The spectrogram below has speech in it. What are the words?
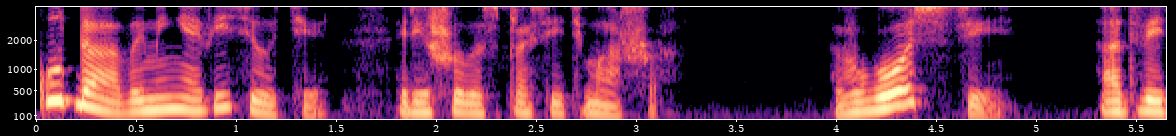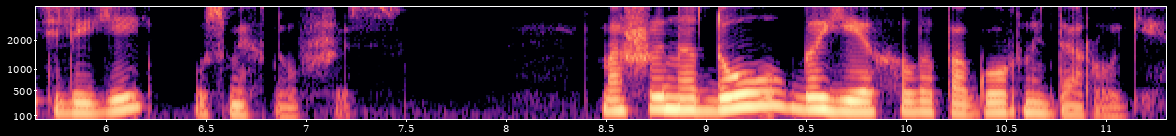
куда вы меня везете?» — решила спросить Маша. «В гости», — ответили ей, усмехнувшись. Машина долго ехала по горной дороге.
